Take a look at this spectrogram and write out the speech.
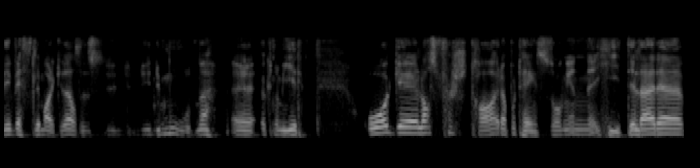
de vestlige markedet, altså de, de modne eh, økonomier. Og eh, La oss først ta rapporteringssesongen hittil. der eh,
